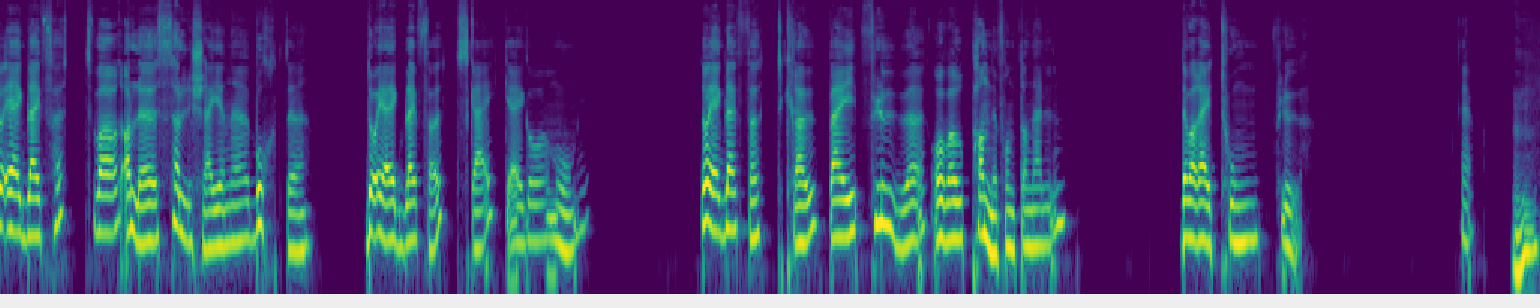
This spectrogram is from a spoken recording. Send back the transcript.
Da jeg blei født, var alle sølvskeiene borte. Da jeg blei født, skreik jeg og mor mi. Da jeg blei født, kraup ei flue over pannefontanellen. Det var ei tung flue. Ja. Mm.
